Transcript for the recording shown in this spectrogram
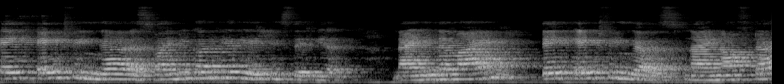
Take eight fingers. Why? Because here eight is there here. Nine in the mind. Take 8 fingers. 9 after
